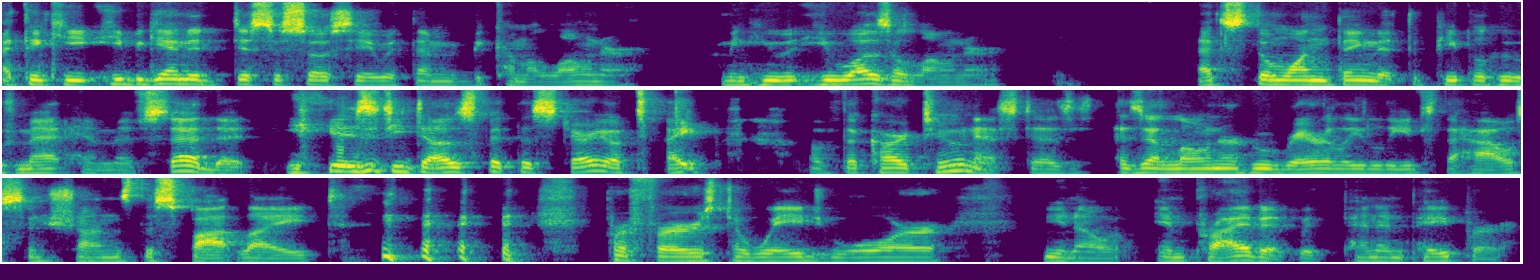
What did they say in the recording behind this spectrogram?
I think he he began to disassociate with them and become a loner. I mean he he was a loner that's the one thing that the people who've met him have said that he is he does fit the stereotype of the cartoonist as as a loner who rarely leaves the house and shuns the spotlight prefers to wage war you know in private with pen and paper.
